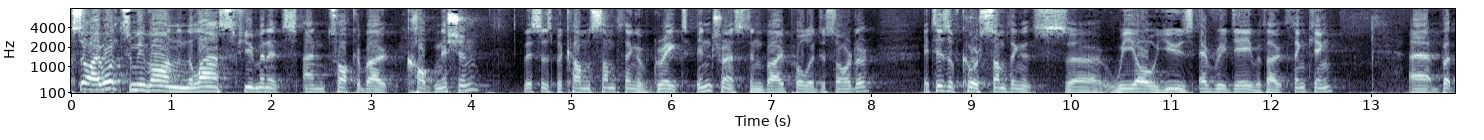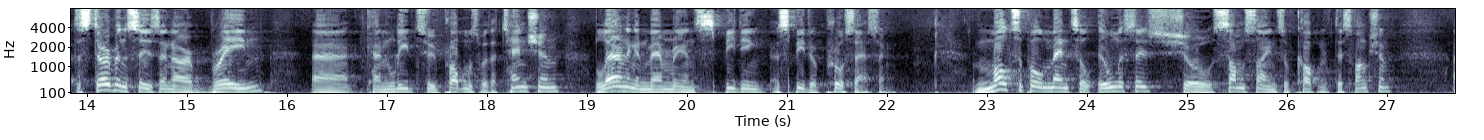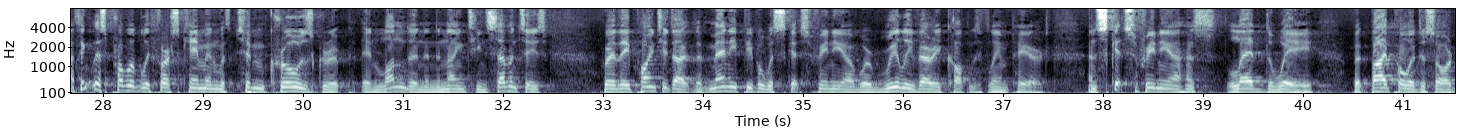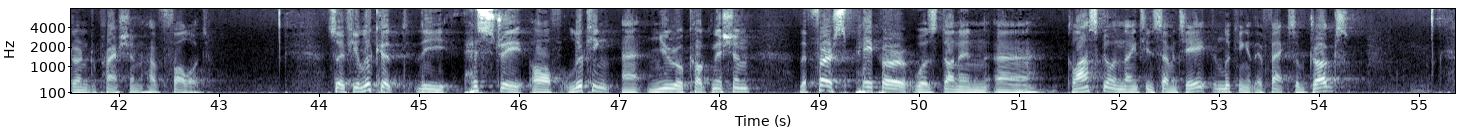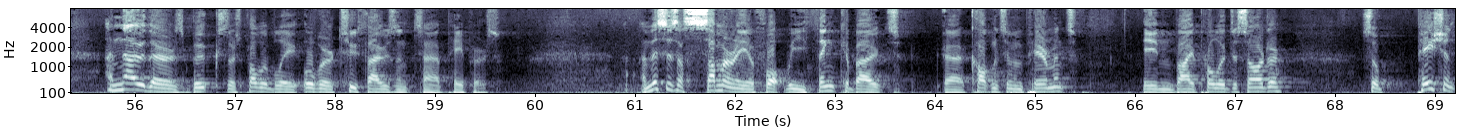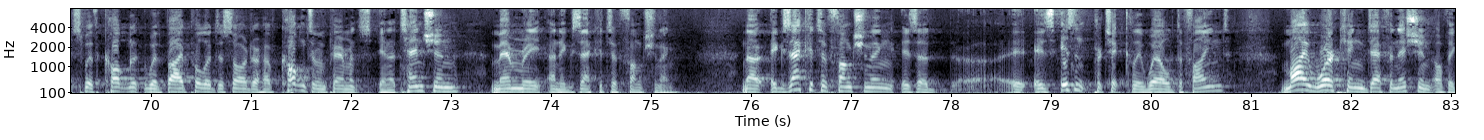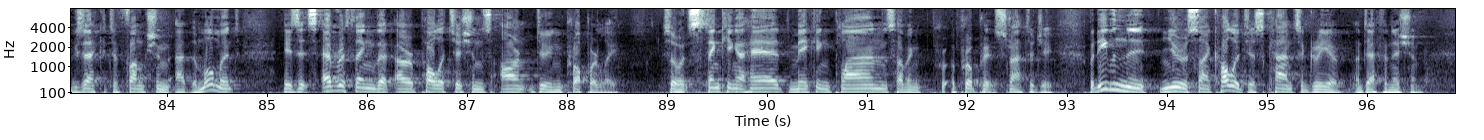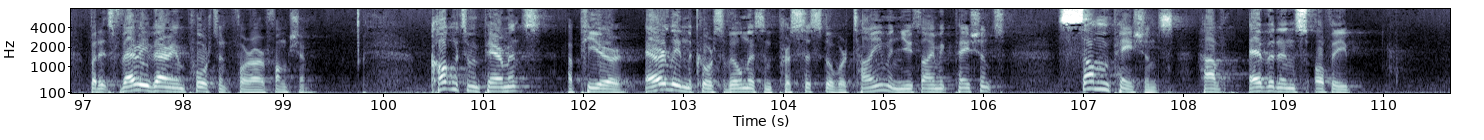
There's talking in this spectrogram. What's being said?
So I want to move on in the last few minutes and talk about cognition. This has become something of great interest in bipolar disorder. It is, of course, something that uh, we all use every day without thinking. Uh, but disturbances in our brain uh, can lead to problems with attention, learning and memory, and speeding, uh, speed of processing. Multiple mental illnesses show some signs of cognitive dysfunction. I think this probably first came in with Tim Crow's group in London in the 1970s, where they pointed out that many people with schizophrenia were really very cognitively impaired. And schizophrenia has led the way, but bipolar disorder and depression have followed. So, if you look at the history of looking at neurocognition, the first paper was done in uh, Glasgow in 1978 and looking at the effects of drugs. And now there's books, there's probably over 2,000 uh, papers. And this is a summary of what we think about uh, cognitive impairment in bipolar disorder. So, patients with, cogn- with bipolar disorder have cognitive impairments in attention, memory, and executive functioning. Now, executive functioning is a, uh, is, isn't particularly well defined. My working definition of executive function at the moment is it's everything that our politicians aren't doing properly. So it's thinking ahead, making plans, having pr- appropriate strategy. But even the neuropsychologists can't agree a, a definition. But it's very, very important for our function. Cognitive impairments appear early in the course of illness and persist over time in euthymic patients. Some patients have evidence of a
